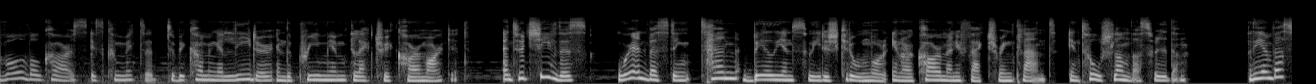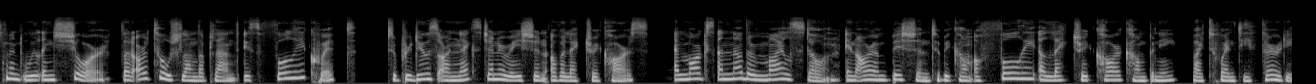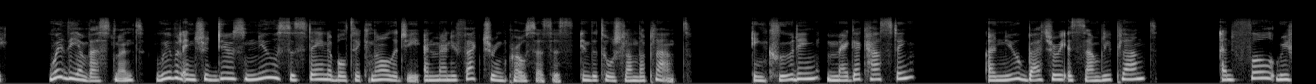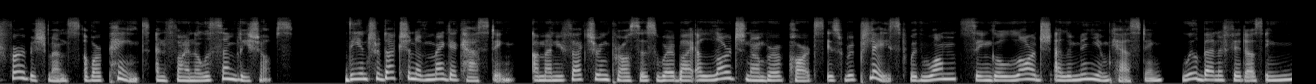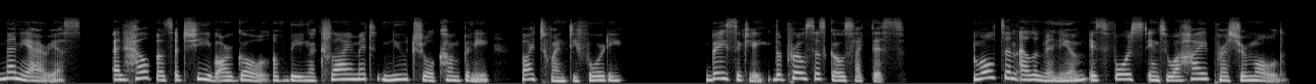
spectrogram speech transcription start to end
Volvo Cars is committed to becoming a leader in the premium electric car market. And to achieve this, we're investing 10 billion Swedish kronor in our car manufacturing plant in Torslanda, Sweden. The investment will ensure that our Torslanda plant is fully equipped to produce our next generation of electric cars and marks another milestone in our ambition to become a fully electric car company by 2030. With the investment, we will introduce new sustainable technology and manufacturing processes in the Torslanda plant, including mega casting, a new battery assembly plant, and full refurbishments of our paint and final assembly shops. The introduction of mega casting, a manufacturing process whereby a large number of parts is replaced with one single large aluminum casting, will benefit us in many areas and help us achieve our goal of being a climate neutral company by 2040. Basically, the process goes like this. Molten aluminium is forced into a high pressure mold.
